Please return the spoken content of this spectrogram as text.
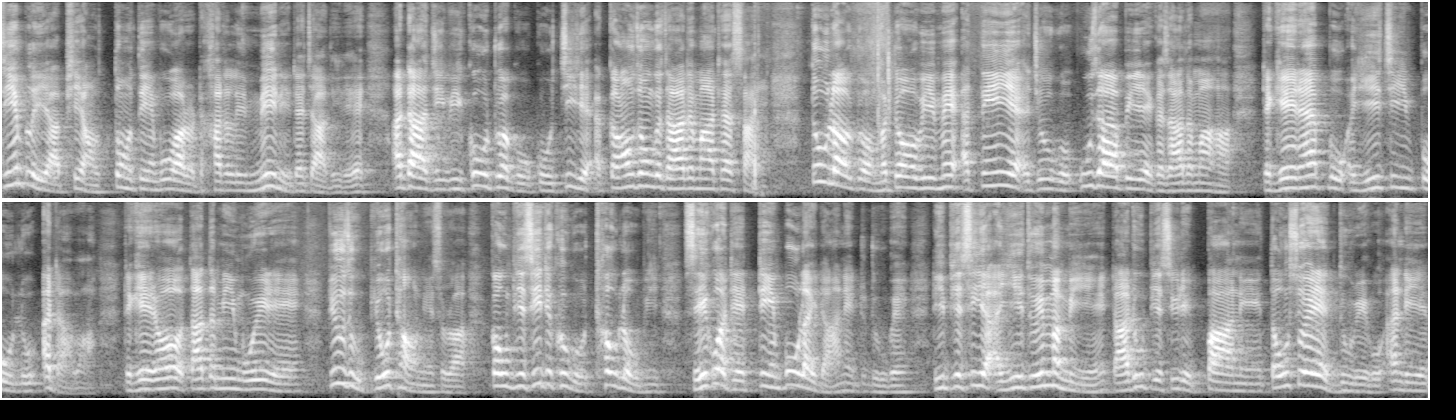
team player ဖြစ်အောင်တွန်တင်ဖို့ကတော့တခါတလေမေ့နေတတ်ကြသေးတယ်အတားကြီးပြီးကိုယ့်အတွက်ကိုကိုကြည့်တဲ့အကောင်းဆုံးကစားသမားထက်ဆိုင်သူ့လောက်တော့မတော်ပေမဲ့အသင်းရဲ့အကျိုးကိုဦးစားပေးတဲ့ကစားသမားဟာတကယ်တမ်းပို့အရေးကြီးပို့လိုအပ်တာပါ တကယ်တော့သားသမီးမွေးတယ် ပြုစုပြိုးထောင်နေဆိုတာကုန်ပစ္စည်းတစ်ခုကိုထုတ်လုပ်ပြီးဈေးကွက်ထဲတင်ပို့လိုက်တာနဲ့တူတူပဲဒီပစ္စည်းကအရေးသွေးမမီရင်ဓာတုပစ္စည်းတွေပါနေသုံးဆွဲတဲ့သူတွေကိုအန်တရယ်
